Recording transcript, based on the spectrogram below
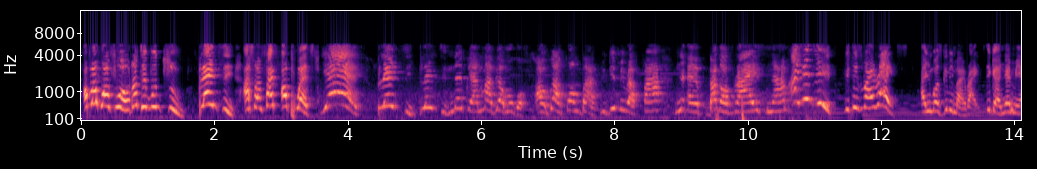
About one not even two. Plenty. As from five upwards. Yes! Plenty, plenty. Nepi and Mabi Mugo. I will go and come back. You give me wrapper, a bag of rice, yam. I need it. It is my right. And you must give me my right. You can hear me.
